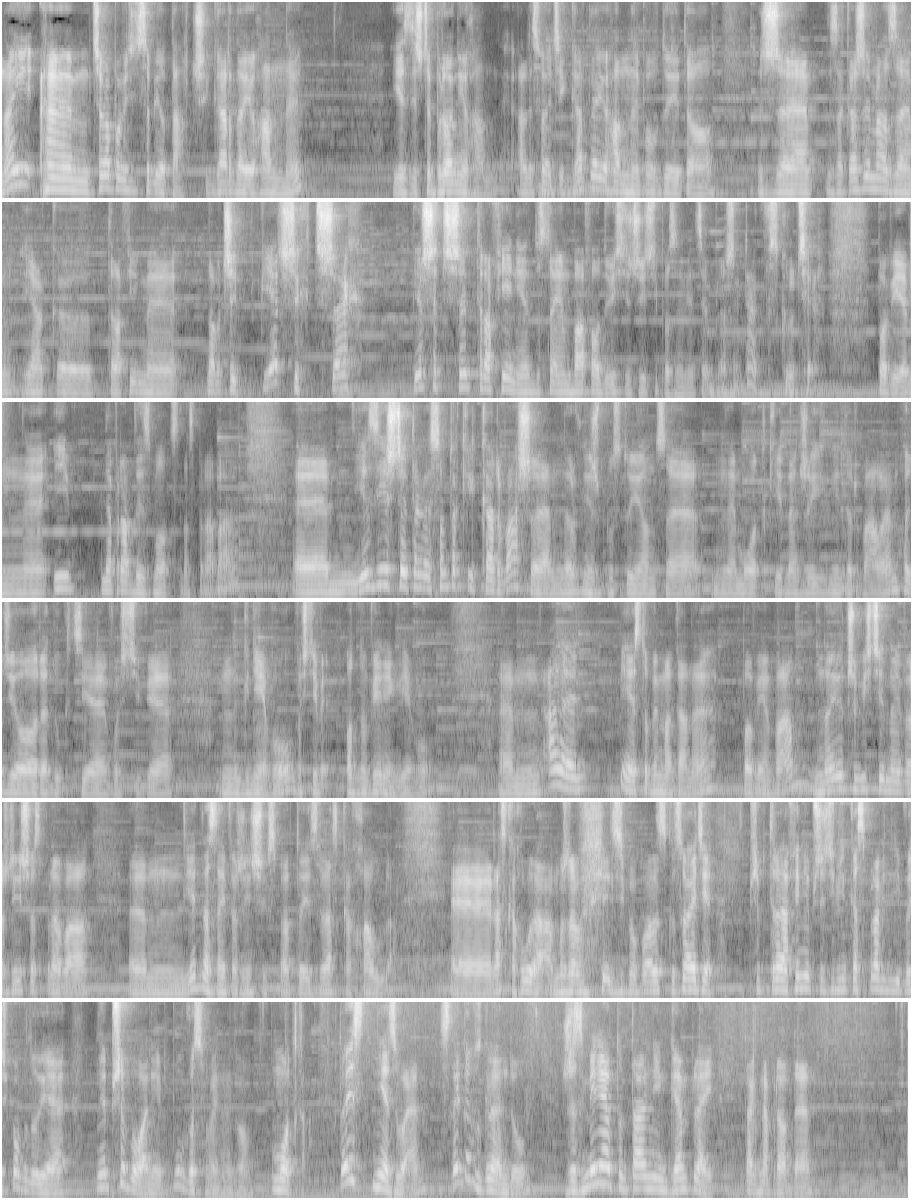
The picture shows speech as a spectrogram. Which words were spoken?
No i trzeba powiedzieć sobie o tarczy. Garda Johanny, jest jeszcze broń Johanny, ale słuchajcie, garda Johanny powoduje to, że za każdym razem jak e, trafimy, no czy pierwszych trzech, pierwsze trzy trafienie dostają buffa o 230% więcej obrażeń, tak w skrócie powiem e, i naprawdę jest mocna sprawa. Jest jeszcze, są takie karwasze, również boostujące młotki, jednakże ich nie dorwałem. Chodzi o redukcję właściwie gniewu, właściwie odnowienie gniewu. Ale nie jest to wymagane, powiem wam. No i oczywiście najważniejsza sprawa, jedna z najważniejszych spraw to jest laska haula. E, laska hula, można powiedzieć po polsku. Słuchajcie, przy trafieniu przeciwnika sprawiedliwość powoduje e, przywołanie błogosławionego młotka. To jest niezłe z tego względu, że zmienia totalnie gameplay tak naprawdę.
